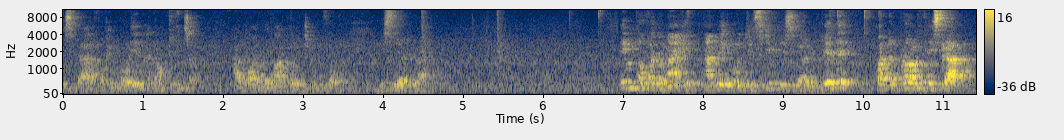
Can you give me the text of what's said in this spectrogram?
is bad for Cambodian, I don't think so. Otherwise we're not going to move forward. We still right. In the market, I'm going to skip this very little but the problem is that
